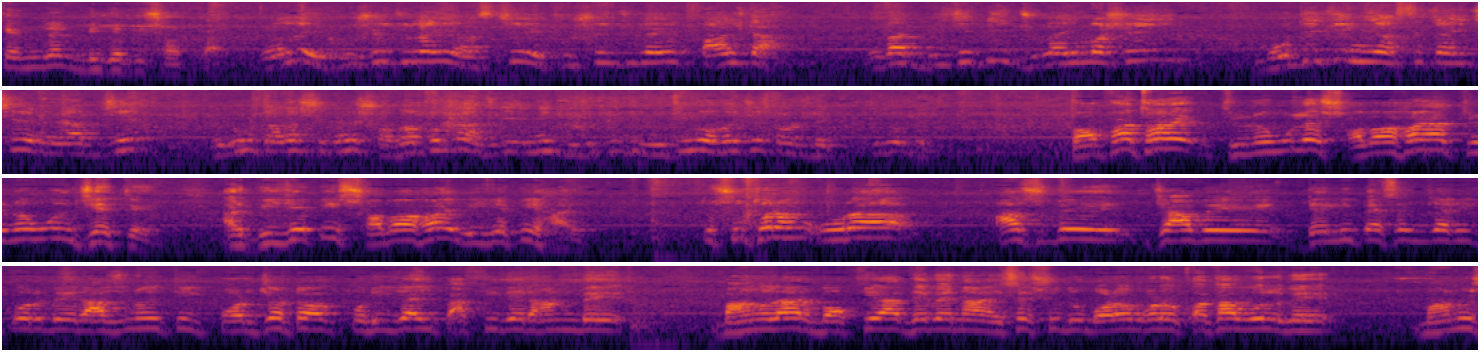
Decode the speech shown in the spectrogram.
কেন্দ্রের বিজেপি সরকার। একুশে জুলাই আসছে, একুশে জুলাই পাল্টা। এবার বিজেপি জুলাই মাসেই মোদীকে নিয়ে আসতে চাইছে রাজ্যে এবং তারা সেখানে সভা করবে। আজকে এই নিয়ে বিজেপিতে মিটিংও হয়েছে সল্টলেক তফাৎ হয় তৃণমূলের সভা হয় আর তৃণমূল জেতে, আর বিজেপির সভা হয়, বিজেপি হারে। তো সুতরাং ওরা আসবে, যাবে ডেলি প্যাসেঞ্জারি করবে, রাজনৈতিক পর্যটক, পরিযায়ী পাখিদের আনবে, বাংলার বকেয়া দেবে না, এসে শুধু বড় বড় কথা বলবে, মানুষ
